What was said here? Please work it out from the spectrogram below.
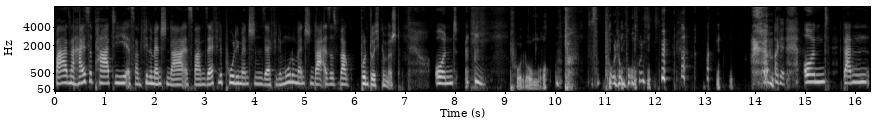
war eine heiße Party, es waren viele Menschen da, es waren sehr viele Polymenschen, sehr viele Monomenschen da, also es war bunt durchgemischt. Und Polomo. Polomon. okay, und dann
